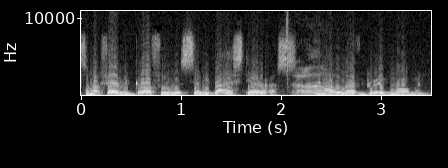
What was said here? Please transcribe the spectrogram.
So my favorite golfer was Seve Ballesteros, oh. and I loved Greg Norman.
